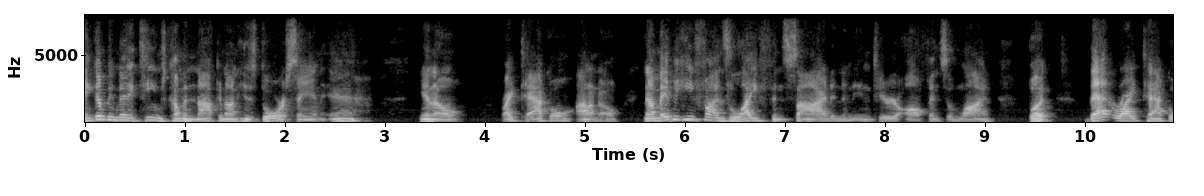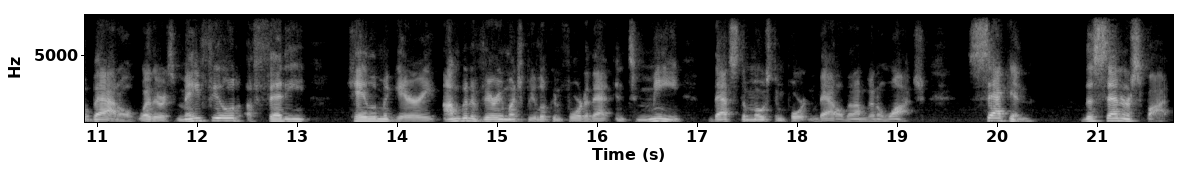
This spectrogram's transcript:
ain't gonna be many teams coming knocking on his door saying, eh, you know, right tackle. I don't know. Now maybe he finds life inside in an interior offensive line, but that right tackle battle, whether it's Mayfield, Ifedi, Kaleb McGary, I'm going to very much be looking forward to that. And to me, that's the most important battle that I'm going to watch. Second, the center spot.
